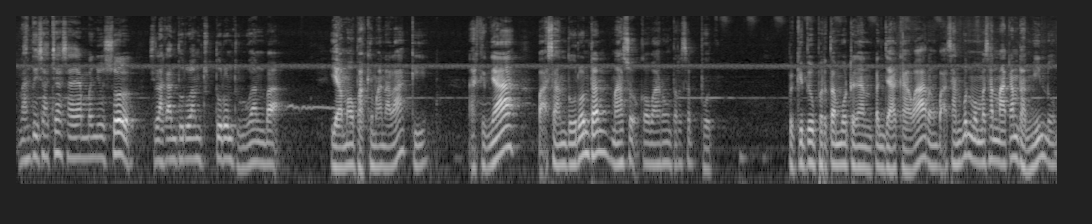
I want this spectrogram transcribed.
nanti saja saya menyusul, silahkan turun turun duluan Pak. Ya mau bagaimana lagi? Akhirnya Pak San turun dan masuk ke warung tersebut. Begitu bertemu dengan penjaga warung, Pak San pun memesan makan dan minum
